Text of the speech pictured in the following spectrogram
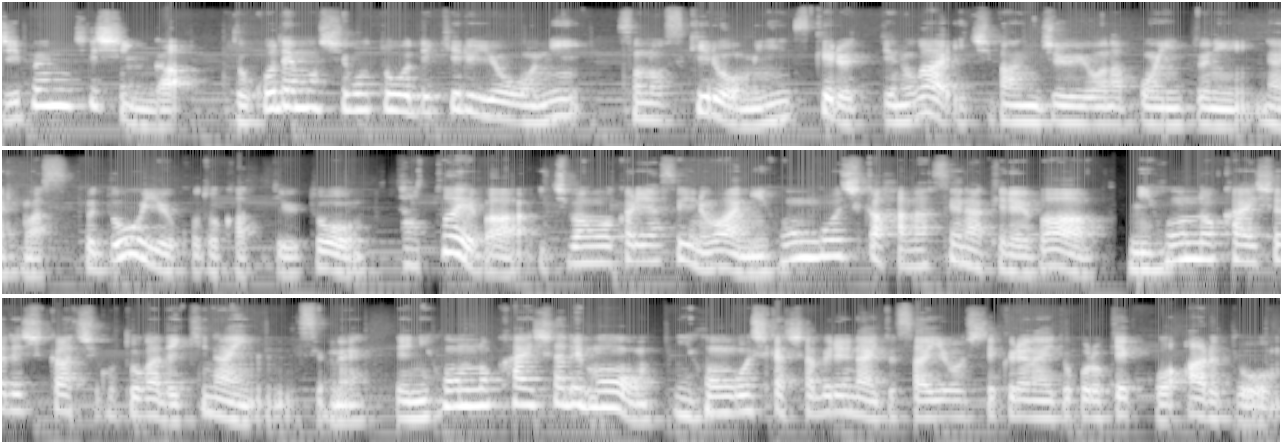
自分自身がどこでも仕事をできるようにそのスキルを身につけるっていうのが一番重要なポイントになります。これどういうことかっていうと、例えば一番わかりやすいのは日本語しか話せなければ日本の会社でしか仕事ができないんですよね。で、日本の会社でも日本語しか喋れないと採用してくれないところ結構あると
